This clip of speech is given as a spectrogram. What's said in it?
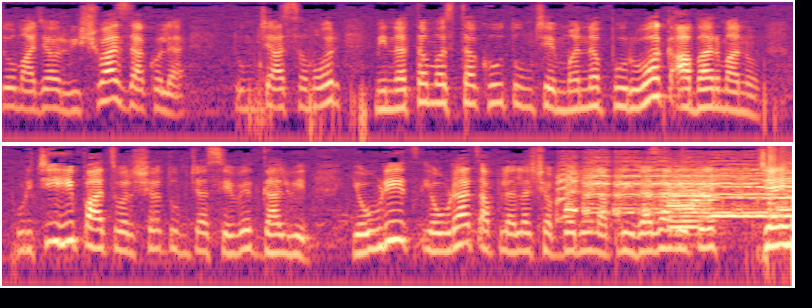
जो माझ्यावर विश्वास दाखवलाय तुमच्यासमोर मी नतमस्तक होऊ तुमचे मनपूर्वक आभार मानून पुढची ही पाच वर्ष तुमच्या सेवेत घालवीन. एवढीच एवढाच आपल्याला शब्द देऊन आपली रजा घेते जय हिंद.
